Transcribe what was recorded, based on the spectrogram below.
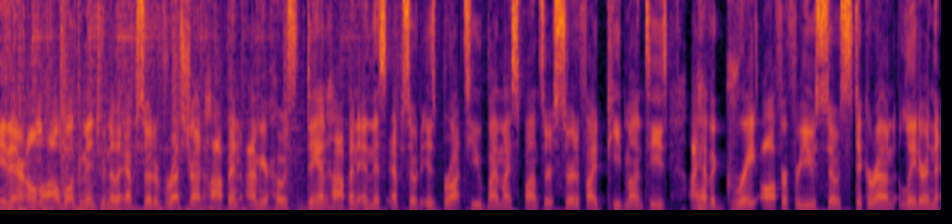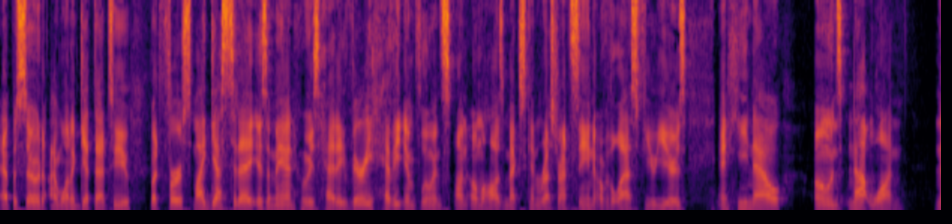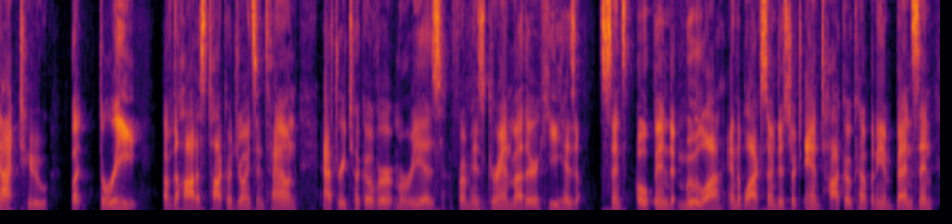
Hey there, Omaha. Welcome into another episode of Restaurant Hoppen. I'm your host, Dan Hoppin, and this episode is brought to you by my sponsor, Certified Piedmontese. I have a great offer for you, so stick around later in the episode. I want to get that to you. But first, my guest today is a man who has had a very heavy influence on Omaha's Mexican restaurant scene over the last few years, and he now owns not one, not two, but three of the hottest taco joints in town. After he took over Maria's from his grandmother, he has since opened Mula in the Blackstone District and Taco Company in Benson.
